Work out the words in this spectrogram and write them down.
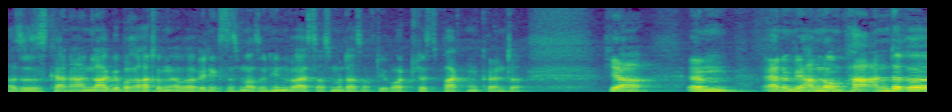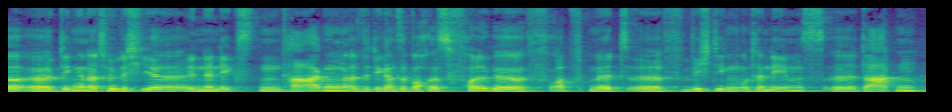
Also es ist keine Anlageberatung, aber wenigstens mal so ein Hinweis, dass man das auf die Watchlist packen könnte. Ja, ähm, Adam, wir haben noch ein paar andere äh, Dinge natürlich hier in den nächsten Tagen. Also die ganze Woche ist vollgefropft mit äh, wichtigen Unternehmensdaten.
